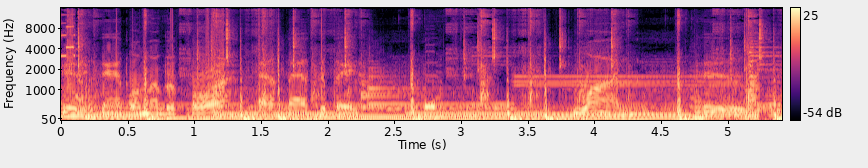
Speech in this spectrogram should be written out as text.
Here's example number four at a faster pace. One, two.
